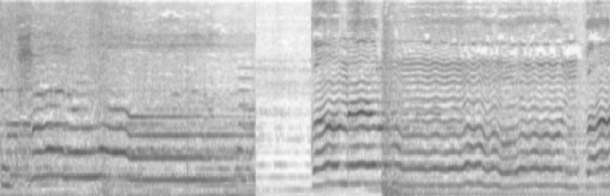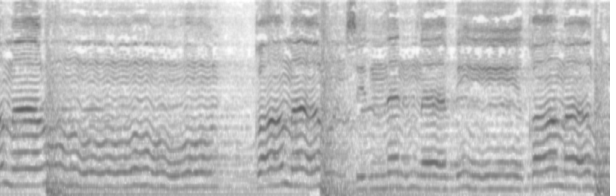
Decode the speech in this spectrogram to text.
سبحان الله. قمر سيدنا النبي قمرون.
